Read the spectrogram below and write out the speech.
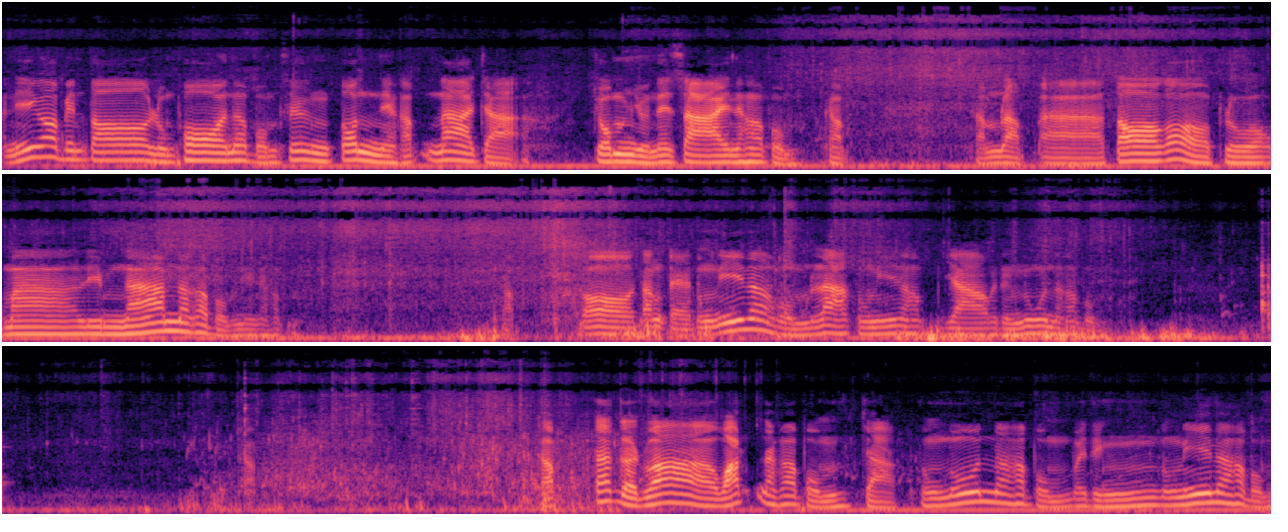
อันนี้ก็เป็นตอหลุมพอนะครับผมซึ่งต้นเนี่ยครับน่าจะจมอยู่ในทรายนะครับผมครับ สำหรับอตอก็ปลูกออกมาริมน้ำนะครับ ผมนี่นะครับครับ ก็ตั้งแต่ตรงนี้นะครับผมลากตรงนี้นะครับ ยาวไปถึงนู่นนะครับผมครับ ครับถ้าเกิดว่าวัดนะครับ ผมจากตรงนู้นนะครับ ผมไปถึงตรงนี้นะครับ ผม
